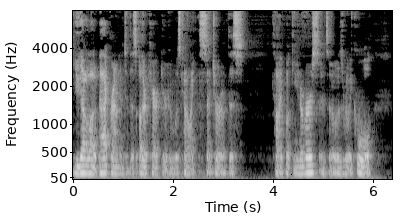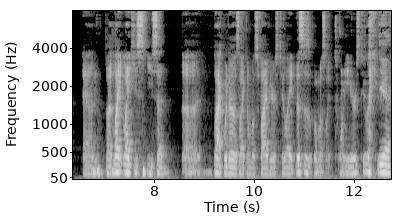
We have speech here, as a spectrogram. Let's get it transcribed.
you got a lot of background into this other character who was kind of like the center of this comic book universe, and so it was really cool. And but like like you you said, uh, Black Widow is like almost five years too late. This is almost like twenty years too late. Yeah.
